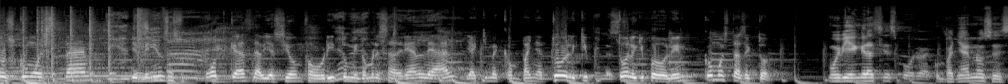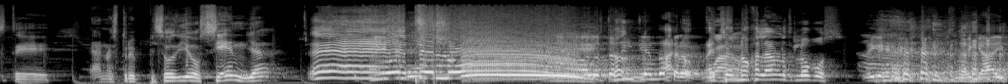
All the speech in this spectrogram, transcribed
Amigos, ¿cómo están? Bienvenidos a su podcast de aviación favorito. Mi nombre es Adrián Leal y aquí me acompaña todo el equipo, todo el equipo de Olin. ¿Cómo estás, Héctor? Muy bien, gracias por acompañarnos este, a nuestro episodio 100 ya. ¡Eh! No lo estás No, sintiendo, ah, pero De hecho, Wow. no jalaron los globos. dije, dije, ay,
